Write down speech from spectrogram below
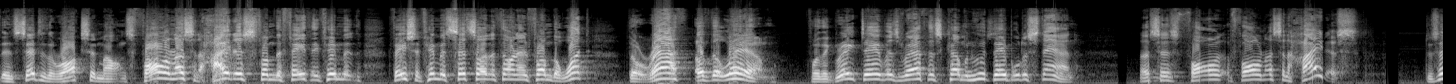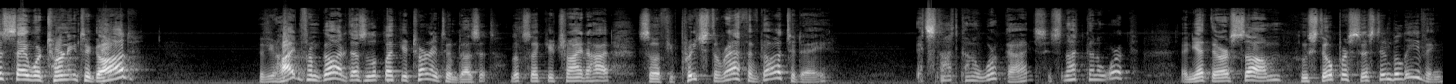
then said to the rocks and mountains, Fall on us and hide us from the faith of him, face of him that sits on the throne, and from the what? the wrath of the Lamb. For the great day of his wrath is come, and who is able to stand? That says, fall, fall on us and hide us. Does this say we're turning to God? If you're hiding from God, it doesn't look like you're turning to Him, does it? it looks like you're trying to hide. So if you preach the wrath of God today, it's not going to work, guys. It's not going to work. And yet there are some who still persist in believing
